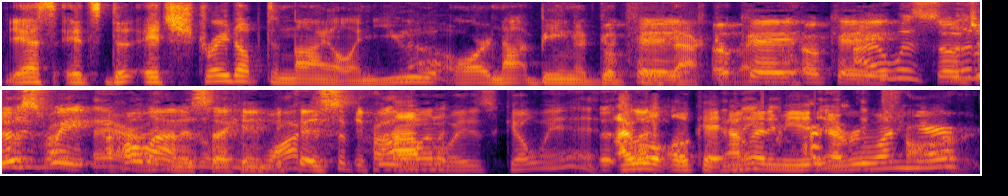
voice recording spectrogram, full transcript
Yes, it's de- it's straight up denial, and you No. are not being a good Okay, faith actor. okay, right now. okay. I was so just right wait. there. Hold I on a second, because the if we Proud want, Boys go in. I will. Okay, I'm going to mute everyone here.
